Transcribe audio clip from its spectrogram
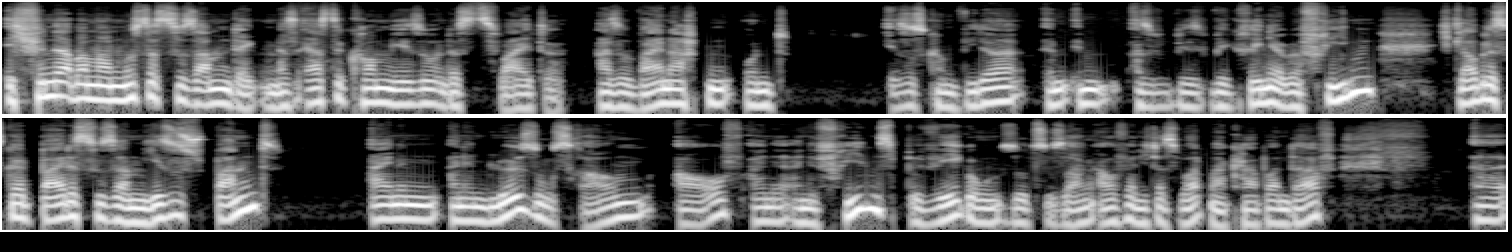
Ich finde aber, man muss das zusammendenken. Das erste Kommen Jesu und das zweite. Also Weihnachten und Jesus kommt wieder. Im, im, also wir, wir reden ja über Frieden. Ich glaube, das gehört beides zusammen. Jesus spannt einen, einen Lösungsraum auf, eine, eine Friedensbewegung sozusagen auf, wenn ich das Wort mal kapern darf. Äh,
